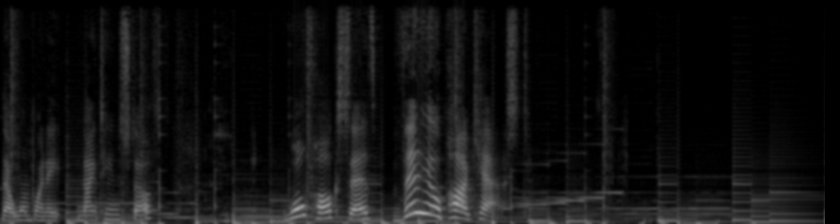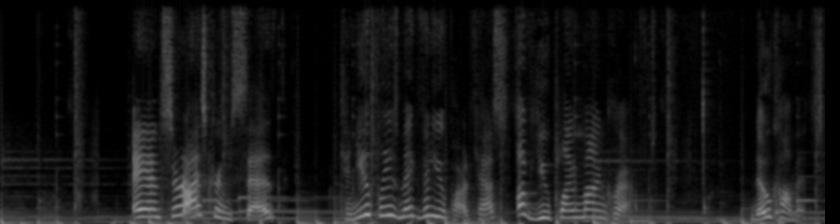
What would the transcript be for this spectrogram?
that 1.819 stuff. Wolfhawk says video podcast. And Sir Ice Cream says, Can you please make video podcasts of you playing Minecraft? No comment.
